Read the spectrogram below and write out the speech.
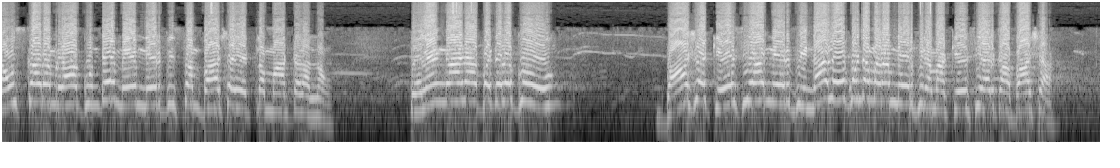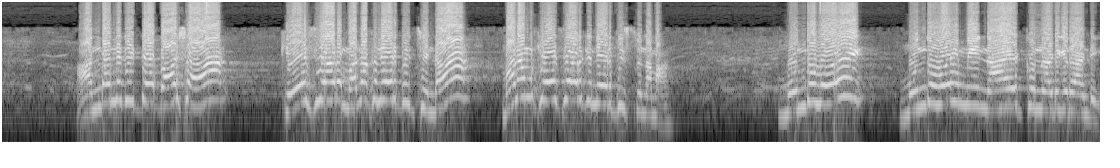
సంస్కారం రాకుంటే మేము నేర్పిస్తాం భాష ఎట్లా మాట్లాడాలో. తెలంగాణ ప్రజలకు భాష కేసీఆర్ నేర్పిండా లేకుండా మనం నేర్పినామా కేసీఆర్ కా భాష? అందరిని తిట్టే భాష కేసీఆర్ మనకు నేర్పించిండా? మనం కేసీఆర్కి నేర్పిస్తున్నామా? ముందు పోయి ముందు పోయి మీ నాయకుడిని అడిగిరాండి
